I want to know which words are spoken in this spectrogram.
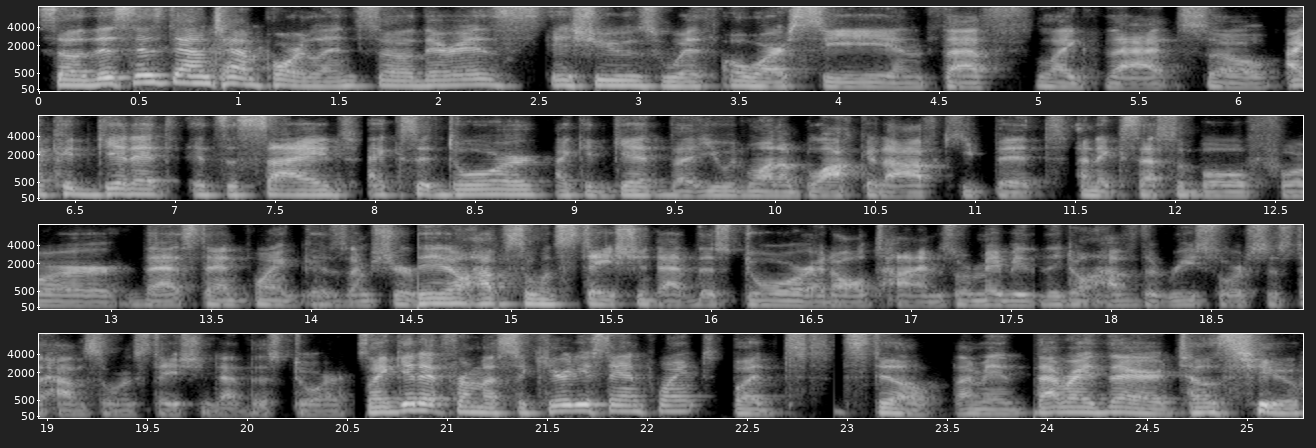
so this is downtown Portland. So there is issues with ORC and theft like that. So I could get it. It's a side exit door. I could get that you would want to block it off, keep it inaccessible for that standpoint, because I'm sure they don't have someone stationed at this door at all times, or maybe they don't have the resources to have someone stationed at this door. So I get it from a security standpoint, but still, I mean, that right there tells you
